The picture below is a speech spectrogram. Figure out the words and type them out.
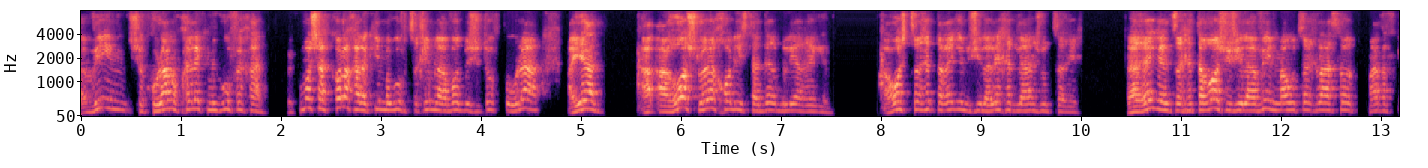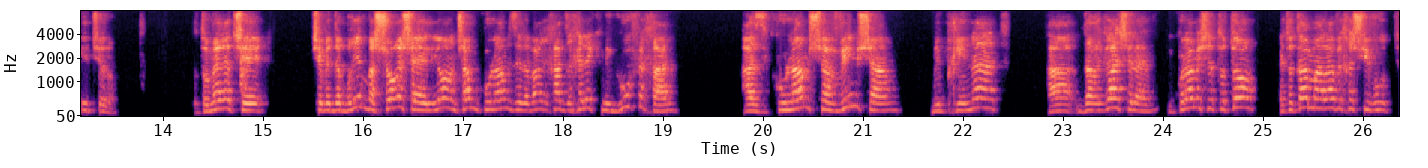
תבין שכולנו חלק מגוף אחד. וכמו שכל החלקים בגוף צריכים לעבוד בשיתוף פעולה, היד, הראש לא יכול להסתדר בלי הרגל. הראש צריך את הרגל בשביל ללכת לאן שהוא צריך, והרגל צריך את הראש בשביל להבין מה הוא צריך לעשות, מה התפקיד שלו. זאת אומרת שכשמדברים בשורש העליון, שם כולם זה דבר אחד, זה חלק מגוף אחד, אז כולם שווים שם מבחינת הדרגה שלהם. לכולם יש את, אותו, את אותה מעלה וחשיבות.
